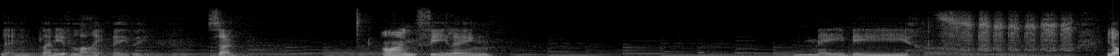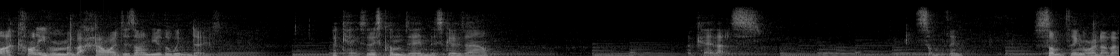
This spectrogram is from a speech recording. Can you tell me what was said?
letting in plenty of light baby so I'm feeling maybe... You know what, I can't even remember how I designed the other windows. Okay, so this comes in, this goes out. Okay, that's something. something or another.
